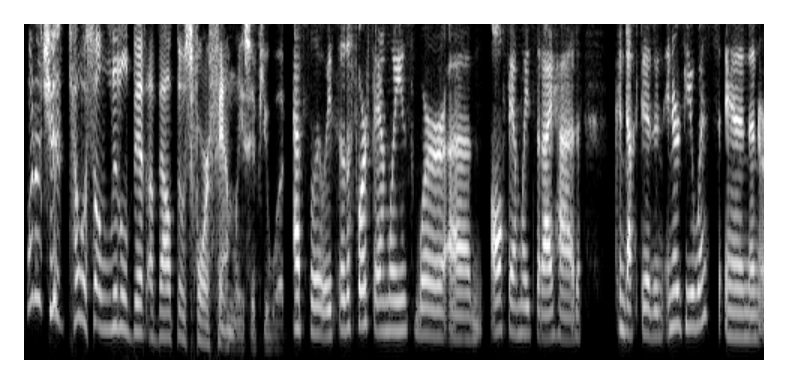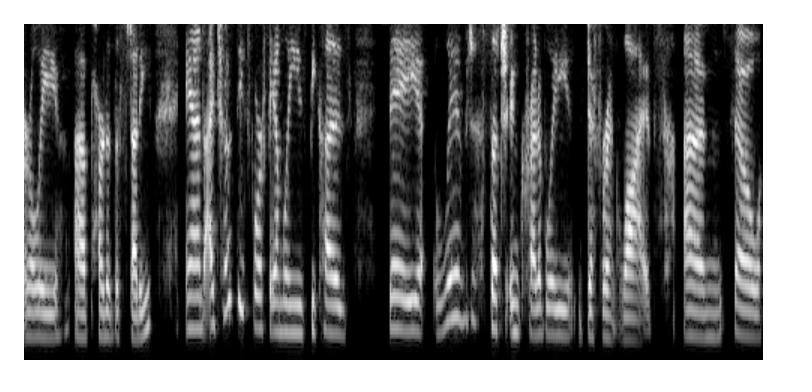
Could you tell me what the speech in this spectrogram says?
Why don't you tell us a little bit about those four families, if you would? Absolutely. So, the four families were um, all families that I had conducted an interview with in an early uh, part of the study, and I chose these four families because they lived such incredibly different lives. Um, so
